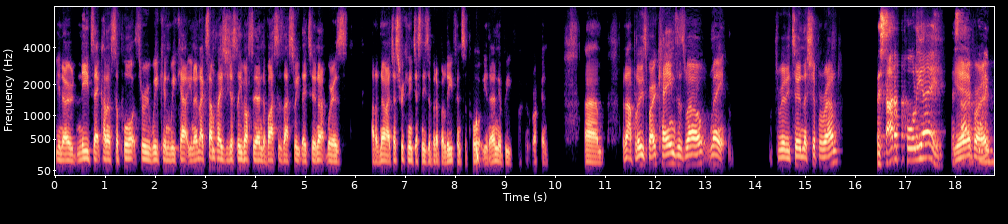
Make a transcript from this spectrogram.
you know, needs that kind of support through week in, week out. You know, like some players you just leave off to their own devices last week, they turn up. Whereas, I don't know, I just reckon he just needs a bit of belief and support, you know, and he'll be rocking. Um, but not Blues, bro. Canes as well, mate. To really turn the ship around. They started poorly, eh? They yeah, bro. Poorly,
